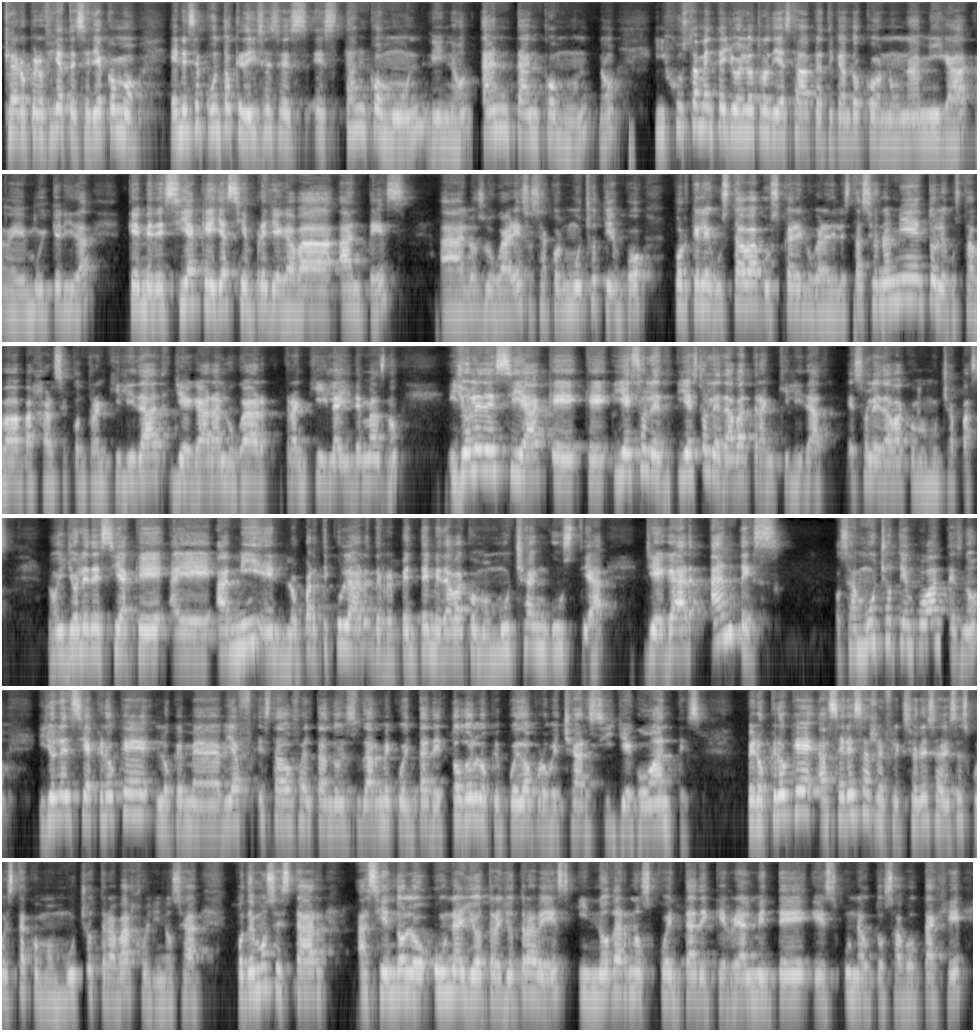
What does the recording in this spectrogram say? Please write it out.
Claro, pero fíjate, sería como en ese punto que dices es, es tan común, Lino, tan, tan común, ¿no? Y justamente yo el otro día estaba platicando con una amiga eh, muy querida que me decía que ella siempre llegaba antes a los lugares, o sea, con mucho tiempo, porque le gustaba buscar el lugar del estacionamiento, le gustaba bajarse con tranquilidad, llegar al lugar tranquila y demás, ¿no? Y yo le decía que, que y, eso le, y eso le daba tranquilidad, eso le daba como mucha paz. ¿no? Y yo le decía que eh, a mí en lo particular, de repente me daba como mucha angustia llegar antes, o sea, mucho tiempo antes, ¿no? Y yo le decía, creo que lo que me había estado faltando es darme cuenta de todo lo que puedo aprovechar si llego antes. Pero creo que hacer esas reflexiones a veces cuesta como mucho trabajo, Lino. O sea, podemos estar haciéndolo una y otra y otra vez y no darnos cuenta de que realmente es un autosabotaje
